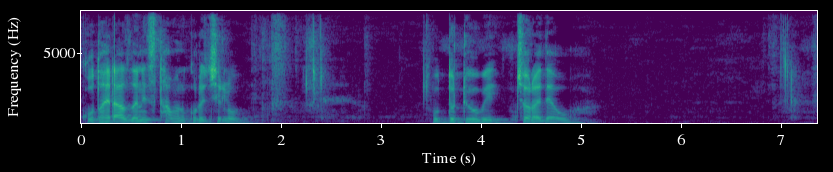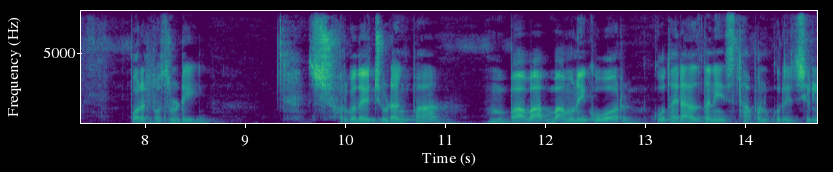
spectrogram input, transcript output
কোথায় রাজধানী স্থাপন করেছিল? উত্তরটি হবে চড়াইদেও পরের প্রশ্নটি স্বর্গদেব চুডাংপা বাবা বামুনি কুঁয়র কোথায় রাজধানী স্থাপন করেছিল?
